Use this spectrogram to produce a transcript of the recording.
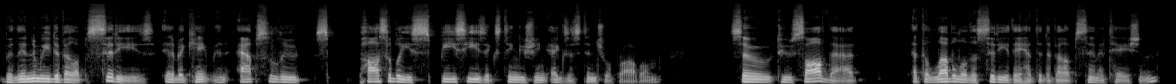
But then we developed cities, and it became an absolute, possibly species extinguishing existential problem. So, to solve that, at the level of the city, they had to develop sanitation.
